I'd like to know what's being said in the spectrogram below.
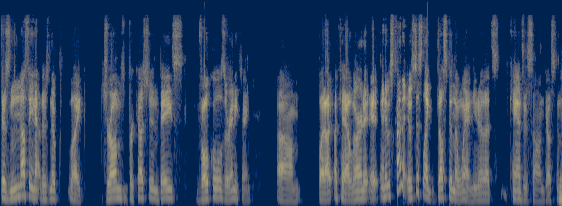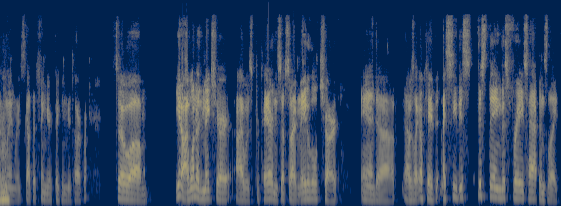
there's nothing. out There's no like drums, percussion, bass, vocals, or anything. Um, but I, okay, I learned it, it and it was kind of it was just like "Dust in the Wind." You know, that's Kansas song "Dust in the Wind," where it's got the finger picking guitar part. So um, you know, I wanted to make sure I was prepared and stuff. So I made a little chart, and uh, I was like, okay, I see this this thing, this phrase happens like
